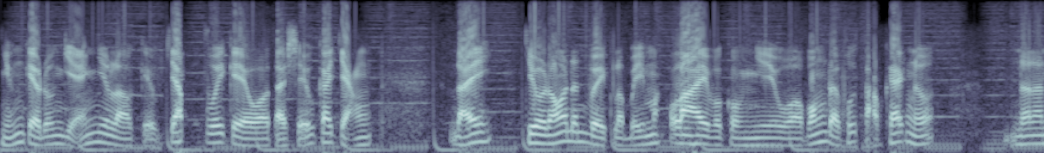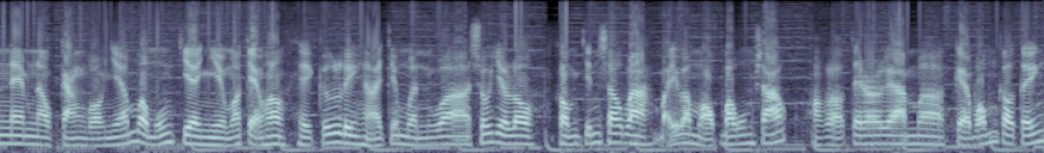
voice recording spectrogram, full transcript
những kèo đơn giản như là kèo chấp với kèo tài xỉu cá chặn đấy chưa nói đến việc là bị mắc like và còn nhiều à, vấn đề phức tạp khác nữa. Nên anh em nào cần vào nhóm và muốn chơi nhiều mã kèo hơn thì cứ liên hệ cho mình qua số Zalo 0963 731 346 hoặc là Telegram à, kèo bóng cao tiếng.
